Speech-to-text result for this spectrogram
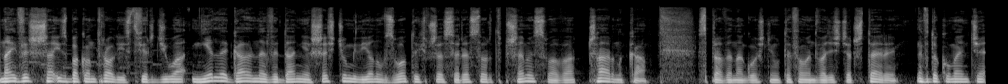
Najwyższa Izba Kontroli stwierdziła nielegalne wydanie 6 milionów złotych przez resort Przemysława Czarnka. Sprawę nagłośnił TVN24. W dokumencie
